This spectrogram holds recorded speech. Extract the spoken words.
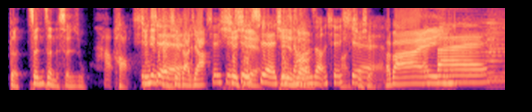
的真正的深入。好，好，今天感谢大家，谢谢，谢谢，谢谢黄总，谢谢，谢谢，拜拜，拜拜。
